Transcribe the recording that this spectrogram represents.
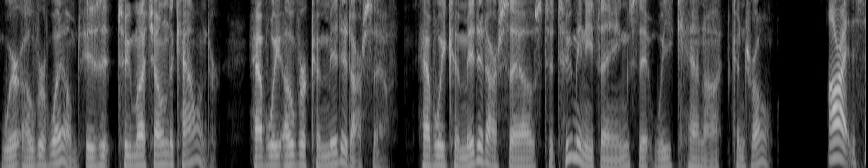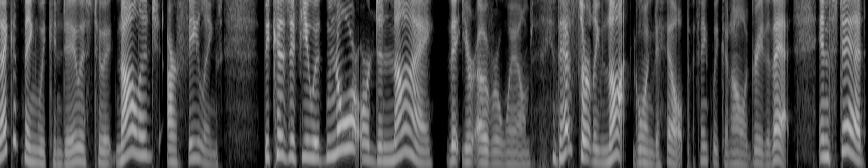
we're overwhelmed? Is it too much on the calendar? Have we overcommitted ourselves? Have we committed ourselves to too many things that we cannot control? All right. The second thing we can do is to acknowledge our feelings. Because if you ignore or deny that you're overwhelmed, that's certainly not going to help. I think we can all agree to that. Instead,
